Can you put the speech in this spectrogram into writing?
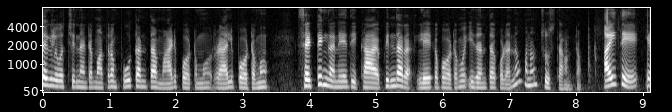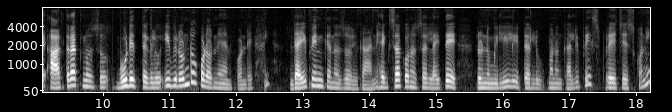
తెగులు వచ్చిందంటే మాత్రం పూతంతా మాడిపోవటము రాలిపోవటము సెట్టింగ్ అనేది కా పిందర లేకపోవటము ఇదంతా కూడాను మనం చూస్తూ ఉంటాం. అయితే ఈ బూడిద తెగులు ఇవి రెండు కూడా ఉన్నాయనుకోండి డైఫిన్కనజోల్ కానీ హెక్సాకొనజోల్ అయితే రెండు మిల్లీ లీటర్లు మనం కలిపి స్ప్రే చేసుకొని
